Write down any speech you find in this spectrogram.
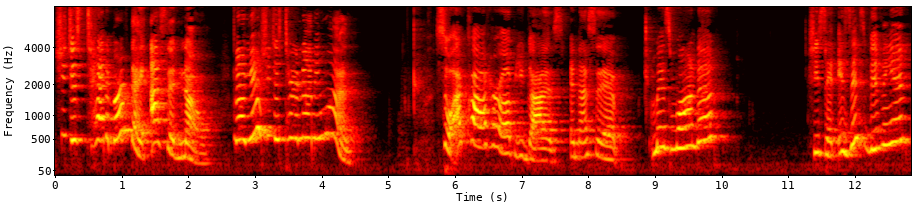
she just had a birthday. I said, no. No, yeah, she just turned 91. So I called her up, you guys, and I said, Miss Wanda? She said, is this Vivian?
